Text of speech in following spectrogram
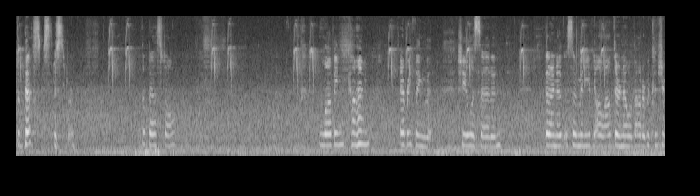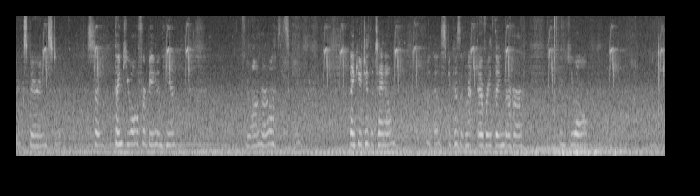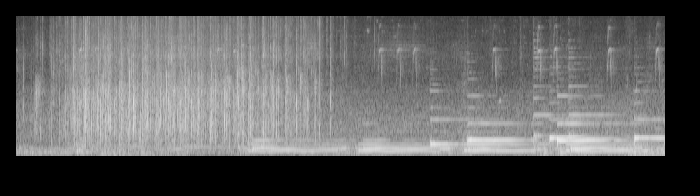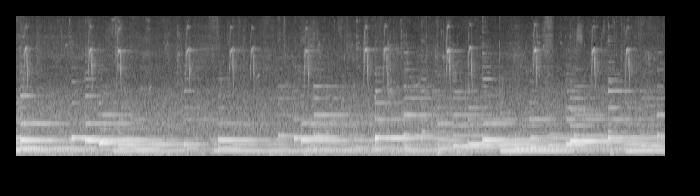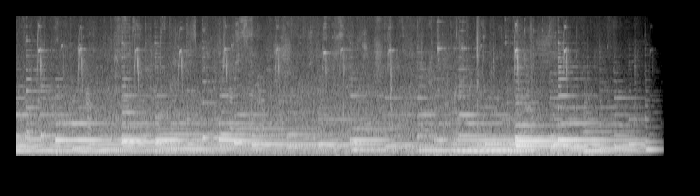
The best sister the best all. Loving, kind, everything that Sheila said, and that I know that so many of y'all out there know about her because you experienced it. So thank you all for being here. You honor us. Thank you to the town for this because it meant everything to her. Thank you all.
